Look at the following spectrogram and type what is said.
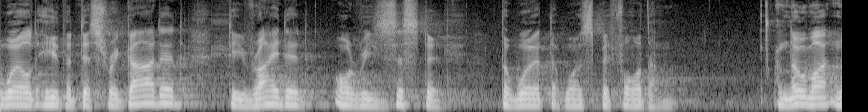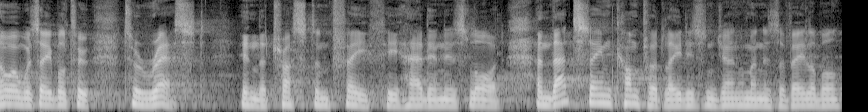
world either disregarded, derided, or resisted the word that was before them. Noah, Noah was able to, to rest in the trust and faith he had in his Lord. And that same comfort, ladies and gentlemen, is available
